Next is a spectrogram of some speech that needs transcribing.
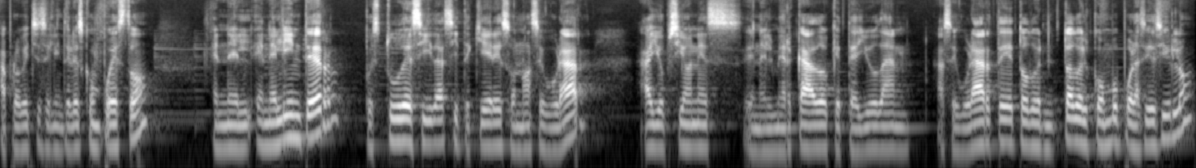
aproveches el interés compuesto. En el, en el Inter, pues tú decidas si te quieres o no asegurar. Hay opciones en el mercado que te ayudan asegurarte, todo, todo el combo, por así decirlo.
